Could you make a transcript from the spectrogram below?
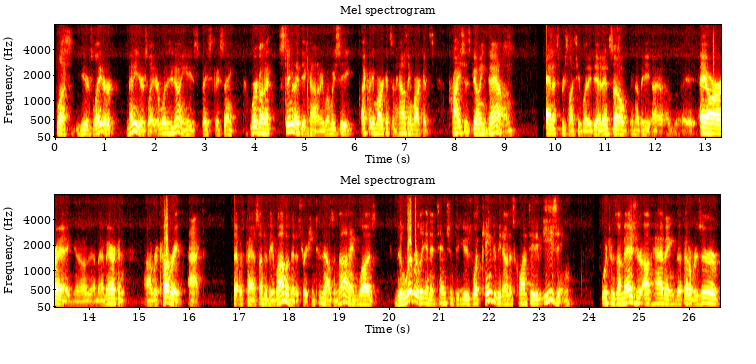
plus years later, many years later? What is he doing? He's basically saying, we're going to stimulate the economy when we see equity markets and housing markets prices going down and that's precisely what he did. And so, you know, the uh, ARRA, you know, the American uh, Recovery Act that was passed under the Obama administration, 2009, was deliberately an intention to use what came to be known as quantitative easing, which was a measure of having the Federal Reserve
